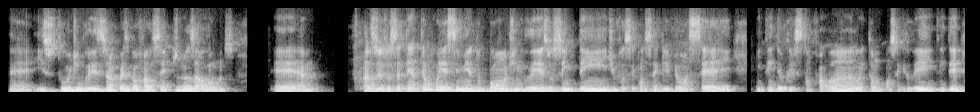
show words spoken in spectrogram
Né? Estude inglês. Isso é uma coisa que eu falo sempre para os meus alunos. É, às vezes você tem até um conhecimento bom de inglês, você entende, você consegue ver uma série, entender o que eles estão falando, então consegue ler, entender,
